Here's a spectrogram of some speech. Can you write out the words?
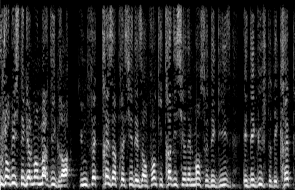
Aujourd'hui, c'est également Mardi Gras, une fête très appréciée des enfants qui traditionnellement se déguisent et dégustent des crêpes.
